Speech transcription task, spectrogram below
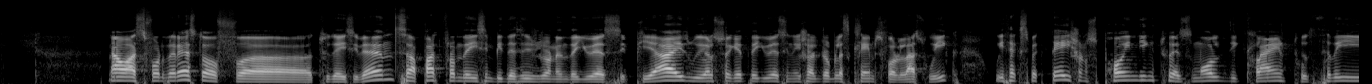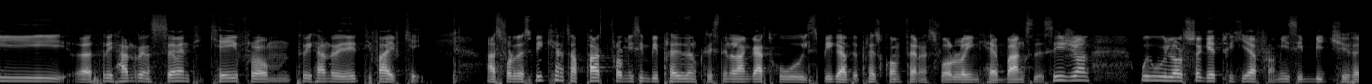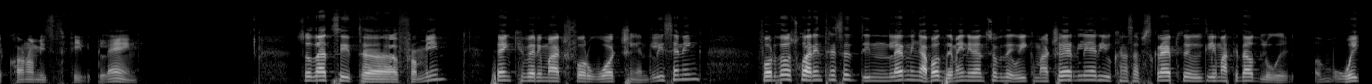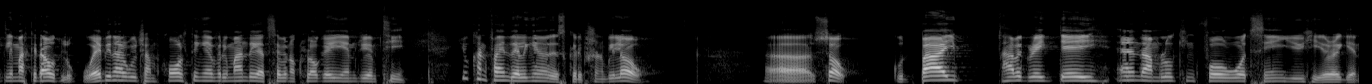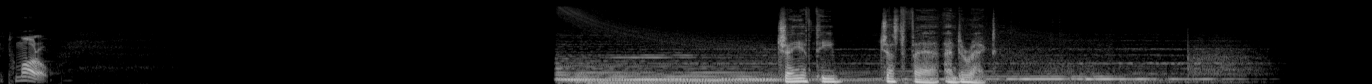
Now, as for the rest of uh, today's events, apart from the ECB decision and the US CPIs, we also get the US initial jobless claims for last week, with expectations pointing to a small decline to 3, uh, 370k from 385k. As for the speakers, apart from ECB President Christine Lagarde, who will speak at the press conference following her bank's decision, we will also get to hear from ECB Chief Economist Philip Lane. So that's it uh, from me. Thank you very much for watching and listening. For those who are interested in learning about the main events of the week much earlier, you can subscribe to the Weekly Market Outlook, Weekly Market Outlook webinar, which I'm holding every Monday at 7 o'clock a.m. GMT. You can find the link in the description below. Uh, so, goodbye, have a great day, and I'm looking forward seeing you here again tomorrow. JFD, just fair and direct.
